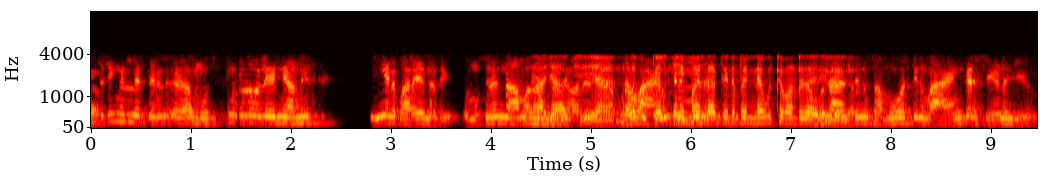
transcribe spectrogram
മുസ്ലിങ്ങളിലെ മുസ്ലിങ്ങളിലെ പോലെ തന്നെയാണ് ഇങ്ങനെ പറയുന്നത്. മുസ്ലിം നിങ്ങളെ പിന്നെ കുറ്റം പറഞ്ഞിട്ട് കാര്യമില്ലല്ലോ. സമൂഹത്തിന് ഭയങ്കര ക്ഷീണം ചെയ്യും.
